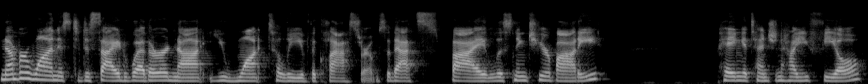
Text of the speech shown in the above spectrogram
number one is to decide whether or not you want to leave the classroom. So, that's by listening to your body, paying attention how you feel,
